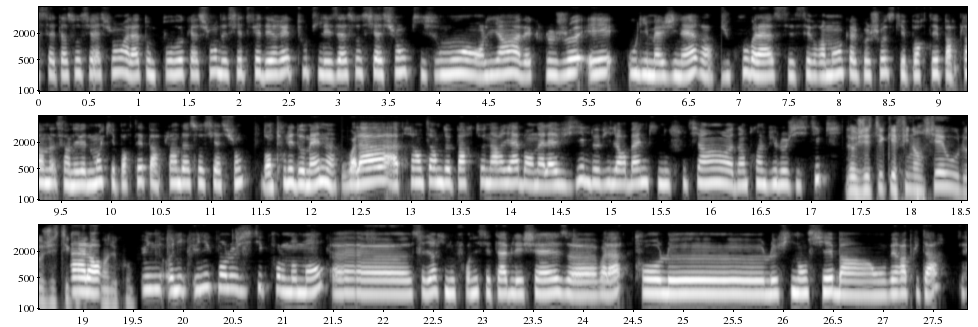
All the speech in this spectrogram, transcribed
cette association, elle a donc pour vocation d'essayer de fédérer toutes les associations qui sont en lien avec le jeu et ou l'imaginaire. Du coup, voilà, c'est vraiment quelque chose qui est porté par plein, c'est un événement qui est porté par plein d'associations dans tous les domaines. Voilà. Après, en termes de partenariat, ben, on a la ville de Villeurbanne qui nous soutient euh, d'un point de vue logistique. logistique et financier ou logistique Alors, uniquement, du coup. Une, uniquement logistique pour le moment, euh, c'est-à-dire qu'ils nous fournissent les tables, les chaises, euh, voilà. Pour le, le financier, ben on verra plus tard.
